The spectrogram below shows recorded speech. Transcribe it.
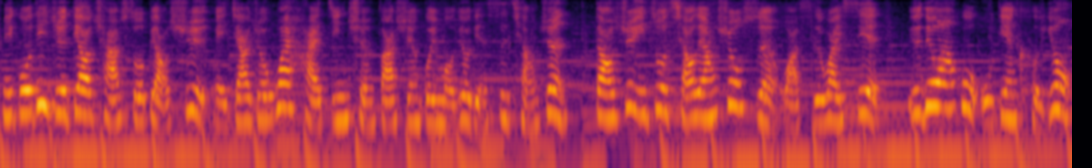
美国地质调查所表示，美加州外海今晨发生规模六点四强震，导致一座桥梁受损，瓦斯外泄。逾六万户无电可用，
